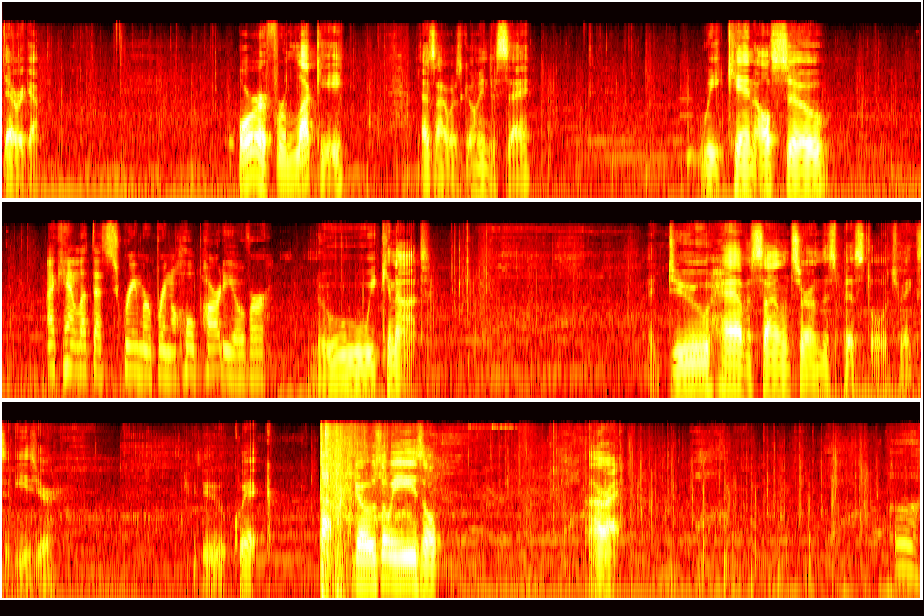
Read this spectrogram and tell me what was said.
There we go. Or if we're lucky, as I was going to say, we can also... I can't let that screamer bring a whole party over. No, we cannot. I do have a silencer on this pistol, which makes it easier. Too quick. Up goes the weasel. Alright. Ugh,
